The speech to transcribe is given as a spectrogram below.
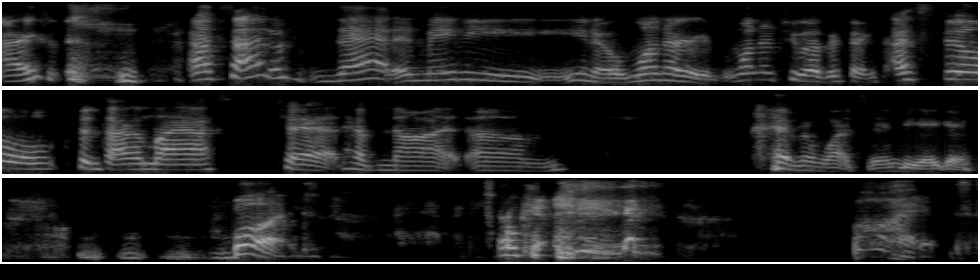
I, outside of that, and maybe you know one or one or two other things, I still, since our last chat, have not, um, haven't watched the NBA game. But okay, but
